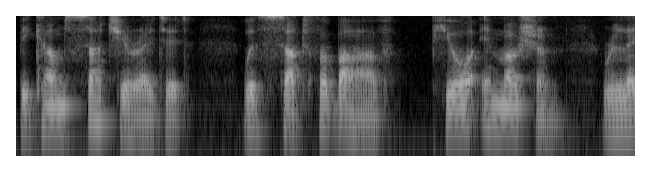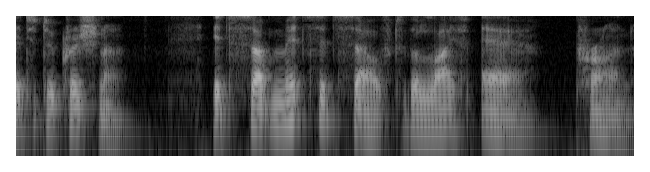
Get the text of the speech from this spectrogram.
becomes saturated with sattva bhav, pure emotion related to Krishna, it submits itself to the life air, pran.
